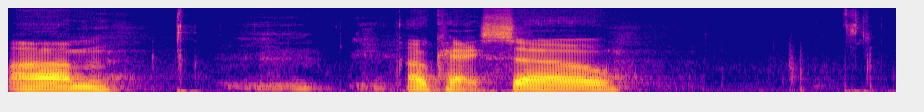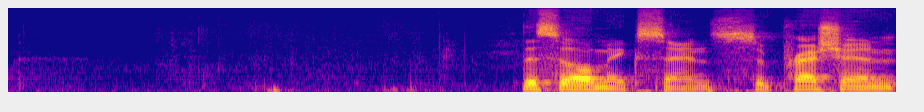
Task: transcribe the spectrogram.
Um, okay, so this all makes sense. Suppression,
